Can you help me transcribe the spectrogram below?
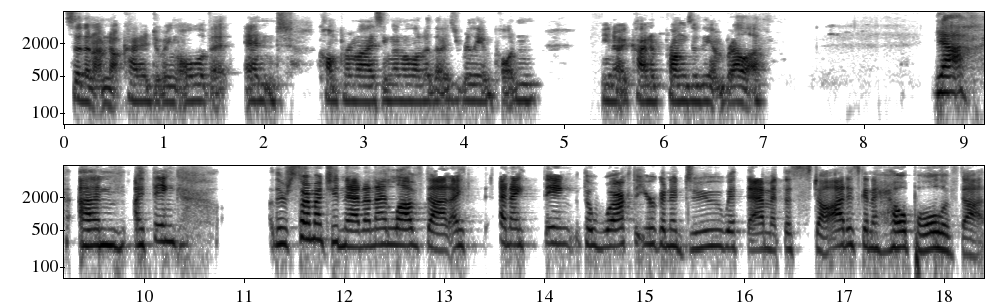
so that i'm not kind of doing all of it and compromising on a lot of those really important you know kind of prongs of the umbrella yeah. And I think there's so much in that. And I love that. I and I think the work that you're going to do with them at the start is going to help all of that.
